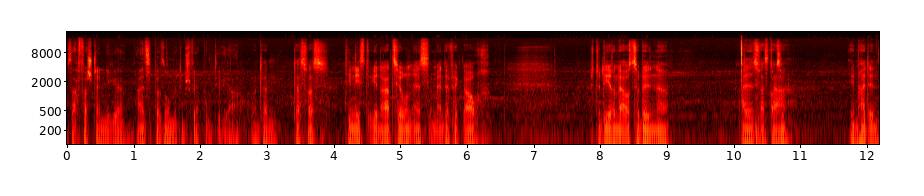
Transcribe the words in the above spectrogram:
Sachverständige, Einzelpersonen mit dem Schwerpunkt TGA. Und dann das, was die nächste Generation ist, im Endeffekt auch Studierende, Auszubildende, alles, was Absolut. da eben halt in,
